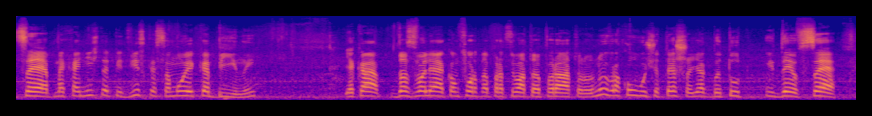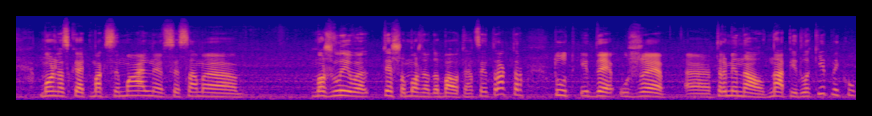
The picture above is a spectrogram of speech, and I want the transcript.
це механічна підвізка самої кабіни, яка дозволяє комфортно працювати оператору. Ну і враховуючи те, що якби тут іде все, можна сказати, максимальне, все саме можливе, те, що можна додати на цей трактор. Тут іде уже е, термінал на підлокітнику.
